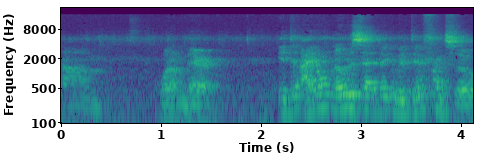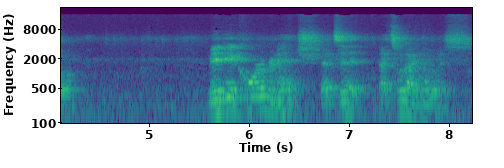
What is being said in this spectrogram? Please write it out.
um, when I'm there. It, I don't notice that big of a difference, though. Maybe a quarter of an inch. That's it. That's what I notice.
